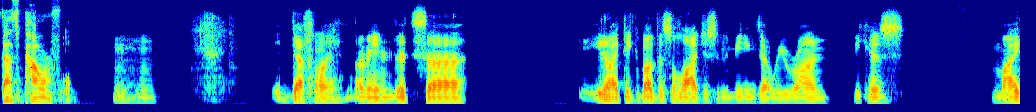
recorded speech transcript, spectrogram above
that's powerful. Hmm Definitely. I mean, it's uh, you know, I think about this a lot just in the meetings that we run because my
